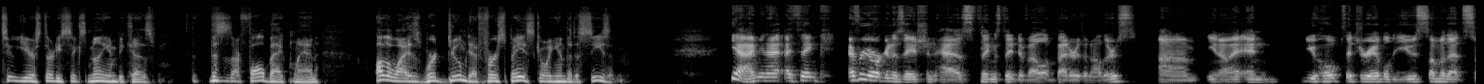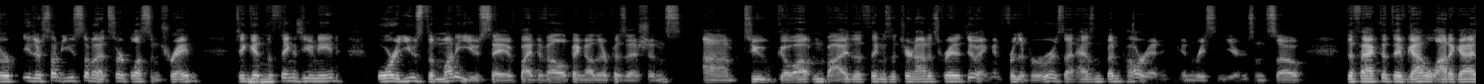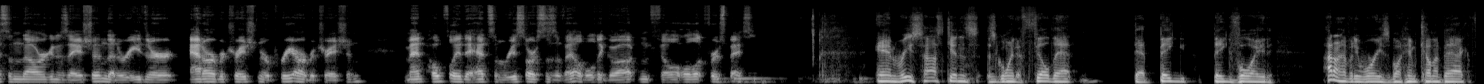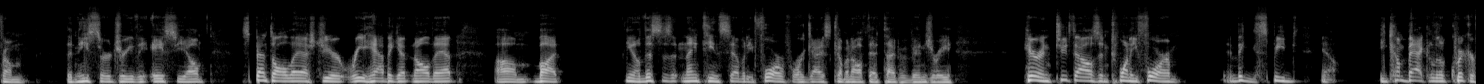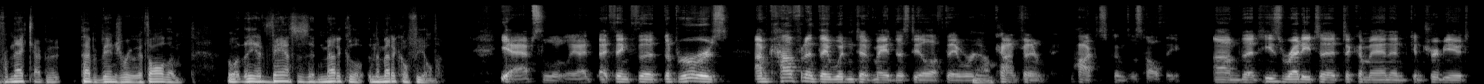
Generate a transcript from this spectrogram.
two years, 36 million because this is our fallback plan. Otherwise, we're doomed at first base going into the season. Yeah, I mean, I, I think every organization has things they develop better than others. Um, you know, and you hope that you're able to use some of that sur- either some use some of that surplus in trade to get mm-hmm. the things you need, or use the money you save by developing other positions um, to go out and buy the things that you're not as great at doing. And for the Brewers, that hasn't been power hitting in recent years. And so the fact that they've got a lot of guys in the organization that are either at arbitration or pre-arbitration meant hopefully they had some resources available to go out and fill a hole at first base. And Rhys Hoskins is going to fill that that big, big void. I don't have any worries about him coming back from the knee surgery, the ACL. Spent all last year rehabbing it and all that. Um, but you know, this isn't 1974 for a guy's coming off that type of injury. Here in 2024, I think speed, you know, you come back a little quicker from that type of type of injury with all the the advances in medical in the medical field. Yeah, absolutely. I, I think the the Brewers. I'm confident they wouldn't have made this deal if they were yeah. confident Hoskins is healthy. Um, that he's ready to to come in and contribute,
